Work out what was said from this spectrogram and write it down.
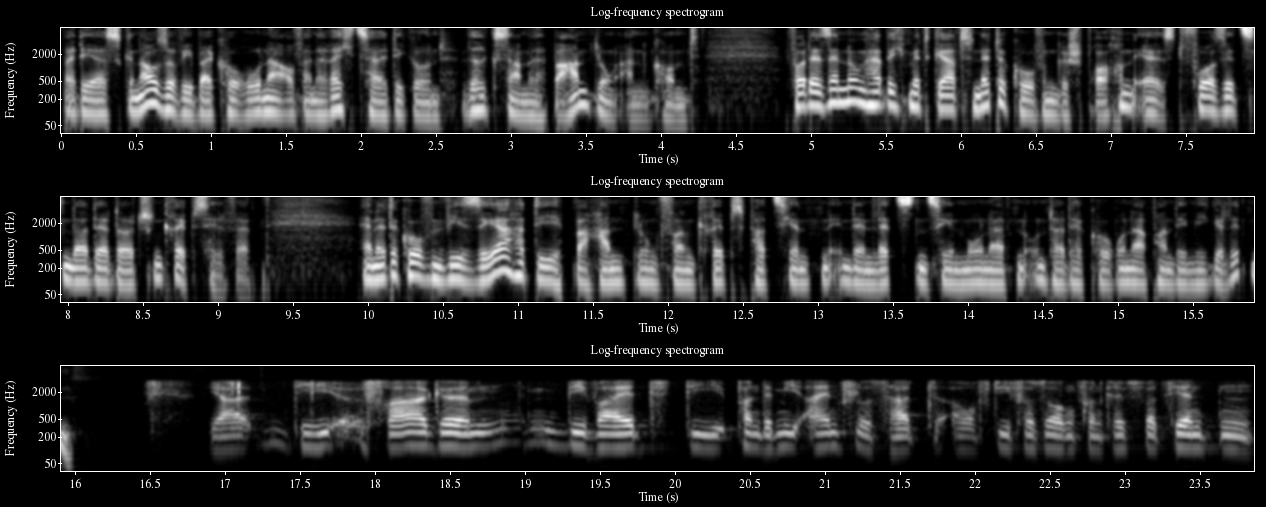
bei der es genauso wie bei Corona auf eine rechtzeitige und wirksame Behandlung ankommt. Vor der Sendung habe ich mit Gerd Nettekoven gesprochen. Er ist Vorsitzender der Deutschen Krebshilfe. Herr Nettekoven, wie sehr hat die Behandlung von Krebspatienten in den letzten zehn Monaten unter der Corona-Pandemie gelitten? Ja, die Frage, wie weit die Pandemie Einfluss hat auf die Versorgung von Krebspatienten,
